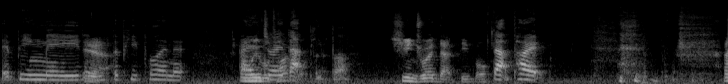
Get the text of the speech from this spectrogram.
it being made and Yeah. the people in it. And I enjoyed that about that. people. She enjoyed that, people. That part. Uh,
